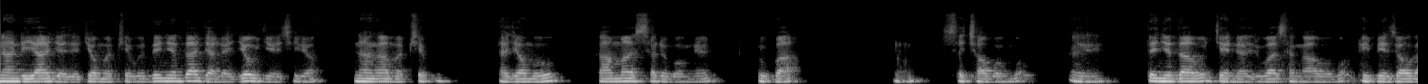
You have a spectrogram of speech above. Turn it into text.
နန္တရားကျစေကြောင့်မဖြစ်ဘူးအတဉ္ဇတကြလဲရုပ်ကျရှိတော့နာငါမဖြစ်ဘူးဒါကြောင့်မို့ ကာမ7ဘုံနဲ့ရူပ16ဘုံပေါ့အဲတင်ညတဝကျင်တဲ့ရူပ15ဘုံပေါ့ဒီပိဇောက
